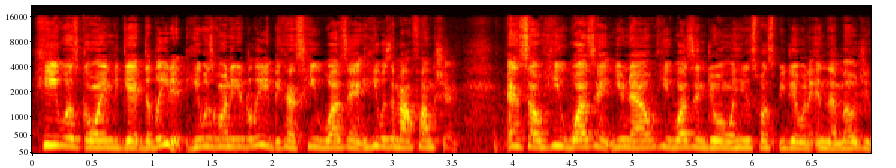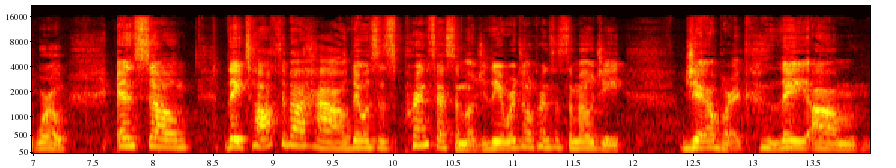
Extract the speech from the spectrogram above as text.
he was going to get deleted. He was going to get deleted because he wasn't, he was a malfunction. And so he wasn't, you know, he wasn't doing what he was supposed to be doing in the emoji world. And so they talked about how there was this princess emoji, the original princess emoji, jailbreak. They, um,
